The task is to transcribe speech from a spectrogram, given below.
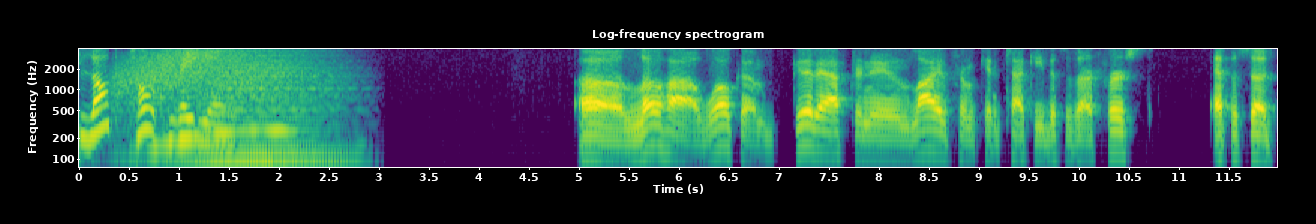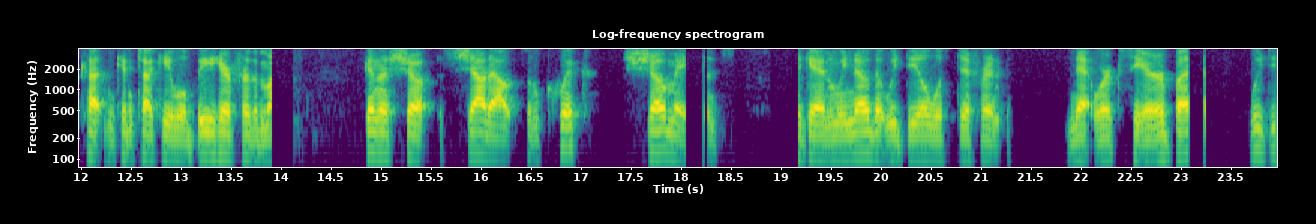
Blog Talk Radio. Aloha, welcome. Good afternoon, live from Kentucky. This is our first episode cut in Kentucky. We'll be here for the month. Gonna show, shout out some quick show maintenance. Again, we know that we deal with different networks here, but we deal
